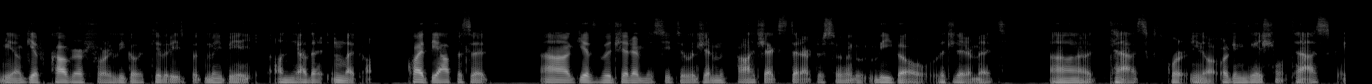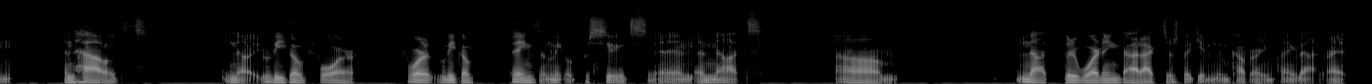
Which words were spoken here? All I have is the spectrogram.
you know, give cover for illegal activities, but maybe on the other, in like quite the opposite, uh, gives legitimacy to legitimate projects that are pursuing legal, legitimate uh, tasks or you know organizational tasks, and and how it's you know, legal for for legal things and legal pursuits, and and not um not rewarding bad actors by giving them cover or anything like that, right?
